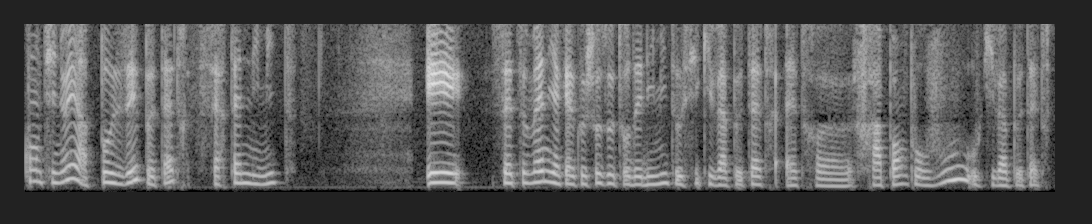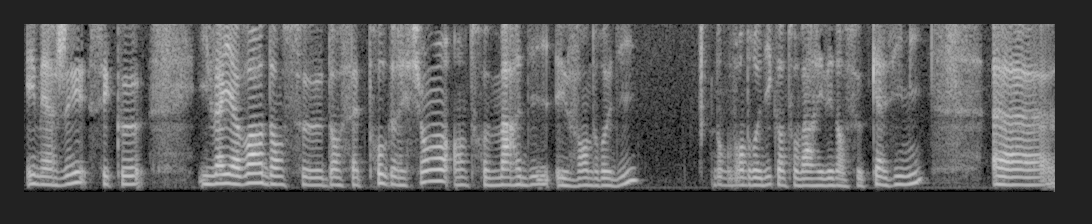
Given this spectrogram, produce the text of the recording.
continuer à poser peut-être certaines limites. Et cette semaine, il y a quelque chose autour des limites aussi qui va peut-être être, euh, frappant pour vous ou qui va peut-être émerger, c'est que il va y avoir dans, ce, dans cette progression entre mardi et vendredi, donc vendredi quand on va arriver dans ce Casimi, euh,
